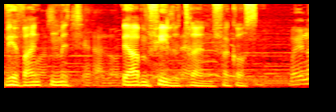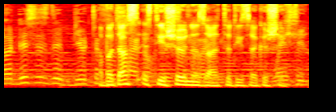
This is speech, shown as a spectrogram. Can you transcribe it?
wir weinten mit. Wir haben viele Tränen vergossen. Aber das ist die schöne Seite dieser Geschichte.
